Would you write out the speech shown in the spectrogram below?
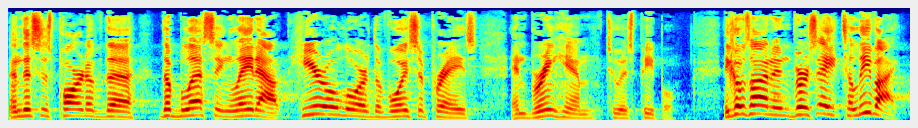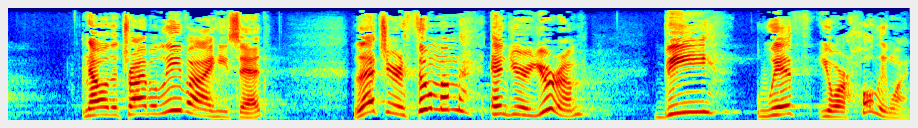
And this is part of the, the blessing laid out. Hear, O Lord, the voice of praise and bring him to his people. He goes on in verse 8 to Levi. Now, the tribe of Levi, he said, let your Thummim and your Urim be with your Holy One.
